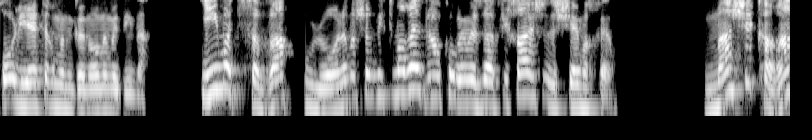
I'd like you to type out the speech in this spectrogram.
כל יתר מנגנון המדינה. אם הצבא כולו למשל מתמרד, לא קוראים לזה הפיכה, יש לזה שם אחר. מה שקרה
